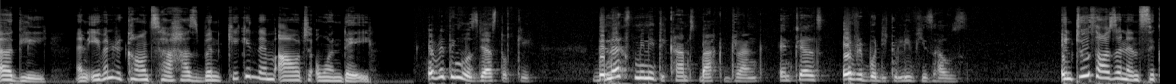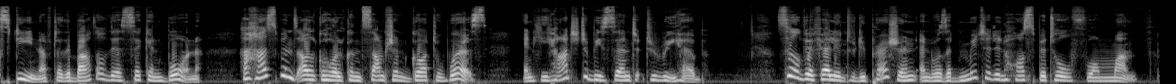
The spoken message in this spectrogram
ugly and even recounts her husband kicking them out one day. everything was just okay the next minute he comes back drunk and tells everybody to leave his house In 2016, after the birth of their second born, her husband's alcohol consumption got worse and he had to be sent to rehab. Sylvia fell into depression and was admitted in hospital for a month.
